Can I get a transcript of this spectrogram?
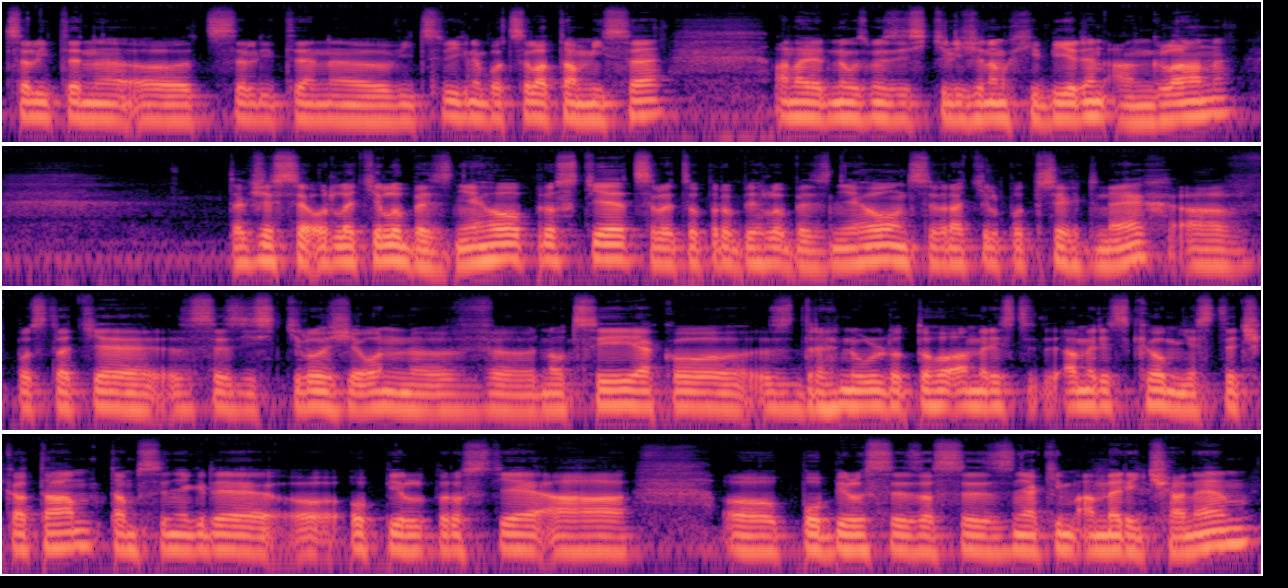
celý ten, eh, celý ten eh, výcvik nebo celá ta mise. A najednou jsme zjistili, že nám chybí jeden Anglan, takže se odletělo bez něho prostě, celé to proběhlo bez něho, on se vrátil po třech dnech a v podstatě se zjistilo, že on v noci jako zdrhnul do toho amerického městečka tam, tam se někde opil prostě a pobil se zase s nějakým američanem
